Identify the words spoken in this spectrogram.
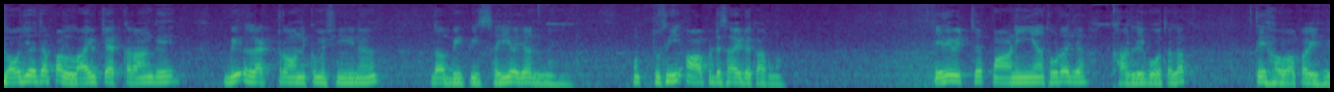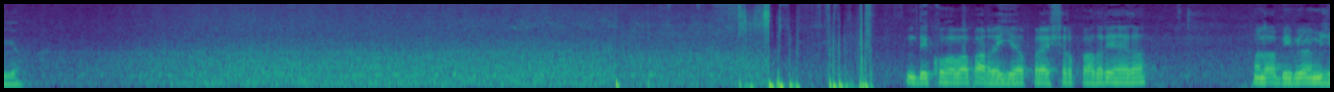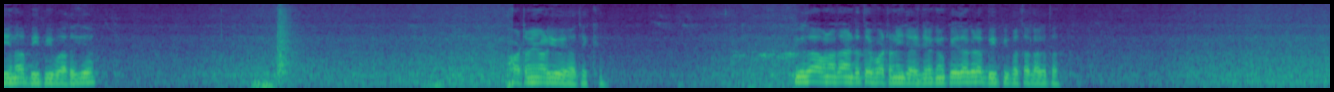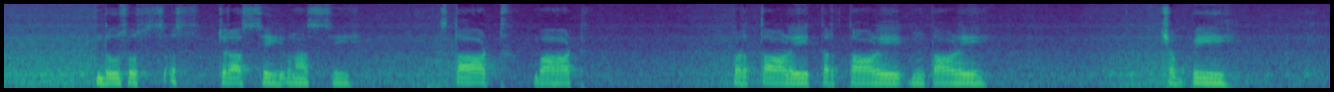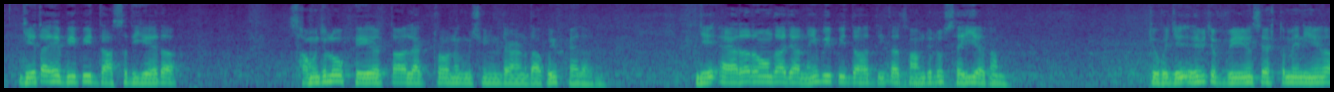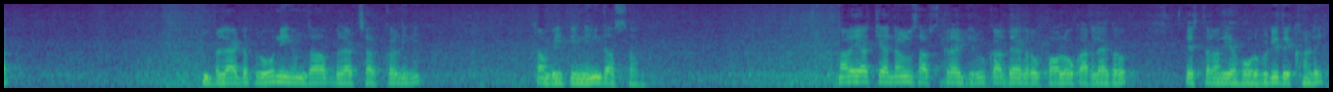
ਲਓ ਜੀ, ਅੱਜ ਆਪਾਂ ਲਾਈਵ ਚੈੱਕ ਕਰਾਂਗੇ ਵੀ ਇਲੈਕਟ੍ਰੋਨਿਕ ਮਸ਼ੀਨ ਦਾ ਬੀਪੀ ਸਹੀ ਹੈ ਜਾਂ ਨਹੀਂ। ਹੁਣ ਤੁਸੀਂ ਆਪ ਡਿਸਾਈਡ ਕਰਨਾ। ਇਹਦੇ ਵਿੱਚ ਪਾਣੀ ਆ ਥੋੜਾ ਜਿਹਾ, ਖਾਲੀ ਬੋਤਲ ਆ ਤੇ ਹਵਾ ਭਰੀ ਹੋਈ ਆ। ਦੇਖੋ, ਹਵਾ ਭਰ ਰਹੀ ਆ ਪ੍ਰੈਸ਼ਰ ਵੱਧ ਰਿਹਾ ਇਹਦਾ। ਮਤਲਬ ਬੀਪੀ ਵਾਲੀ ਮਸ਼ੀਨ ਦਾ ਬੀਪੀ ਵੱਧ ਗਿਆ। ਫਟਣੇ ਵਾਲੀ ਹੋਇਆ ਦੇਖੋ। ਇਹਦਾ ਉਹਨਾਂ ਦਾ ਐਂਡ ਤੇ ਫਟਣੀ ਚਾਹੀਦੀ ਹੈ ਕਿਉਂਕਿ ਇਹਦਾ ਕਿਹੜਾ ਬੀਪੀ ਪਤਾ ਲੱਗਦਾ। 284 79 67 62 48 43 39 26 ਜੇ ਤਾਂ ਇਹ ਬੀਪੀ ਦੱਸਦੀ ਹੈ ਇਹਦਾ, ਸਮਝ ਲਓ ਫੇਰ ਤਾਂ ਇਲੈਕਟ੍ਰੋਨਿਕ ਮਸ਼ੀਨ ਲੈਣ ਦਾ ਕੋਈ ਫਾਇਦਾ ਨਹੀਂ। ਜੇ ਐਰਰ ਆਉਂਦਾ ਜਾਂ ਨਹੀਂ ਬੀਪੀ ਦੱਸਦੀ ਤਾਂ ਸਮਝ ਲਓ ਸਹੀ ਆ ਕੰਮ। ਕਿਉਂਕਿ ਜੇ ਇਹਦੇ ਵਿੱਚ ਵੇਨ ਸਿਸਟਮ ਹੀ ਨਹੀਂ ਹੈਗਾ। ਬਲੱਡ ਫਲੋ ਨਹੀਂ ਹੁੰਦਾ ਬਲੱਡ ਸਰਕਲ ਨਹੀਂ ਤਾਂ ਬੀਪੀ ਨਹੀਂ ਦੱਸ ਸਕਦਾ। ਨਾਲੇ ਯਾਰ ਚੈਨਲ ਨੂੰ ਸਬਸਕ੍ਰਾਈਬ ਜ਼ਰੂਰ ਕਰ ਦਿਆ ਕਰੋ ਫੋਲੋ ਕਰ ਲਿਆ ਕਰੋ, ਇਸ ਤਰ੍ਹਾਂ ਦੀਆਂ ਹੋਰ ਵੀਡੀਓ ਦੇਖਣ ਲਈ।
